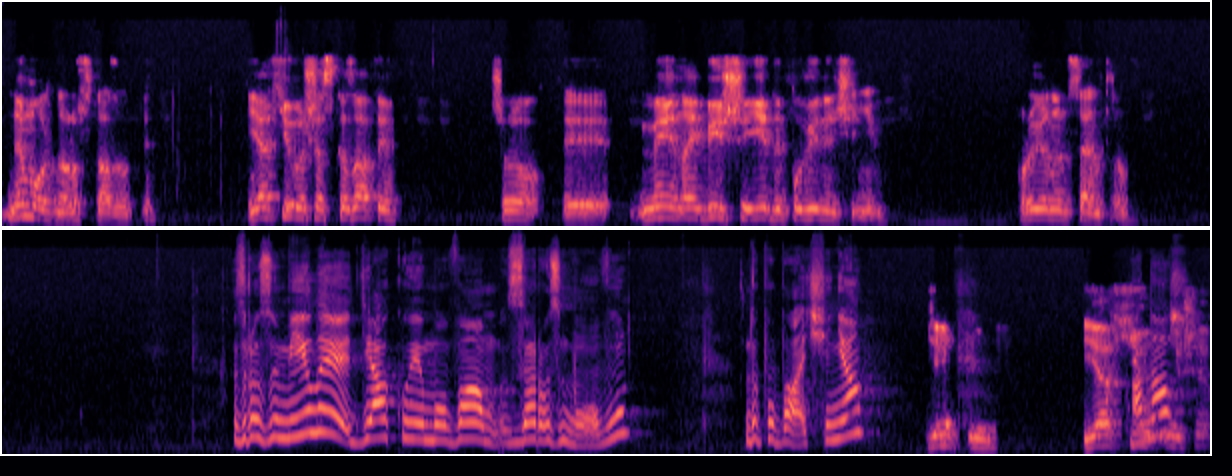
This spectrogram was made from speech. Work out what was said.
не можна розказувати. Я хотів би ще сказати, що е, ми найбільше їдемо по Вінниччині, районним центрам. Зрозуміли. Дякуємо вам за розмову. До побачення. Дякую. Я хотів А наш- лише.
